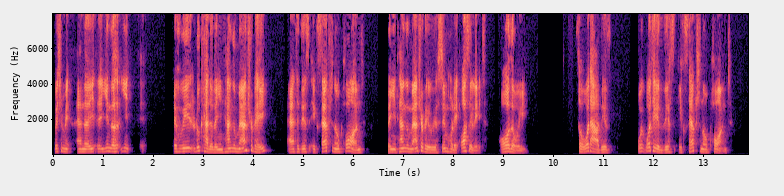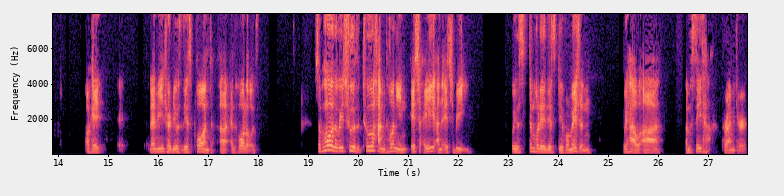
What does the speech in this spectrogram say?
which means, and in the, in, if we look at the entanglement entropy at this exceptional point, the entanglement entropy will simply oscillate all the way. So what are these, what, what is this exceptional point? Okay, let me introduce this point uh, as follows. Suppose we choose two Hamiltonian HA and HB with simply this deformation. We have uh, some theta parameter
